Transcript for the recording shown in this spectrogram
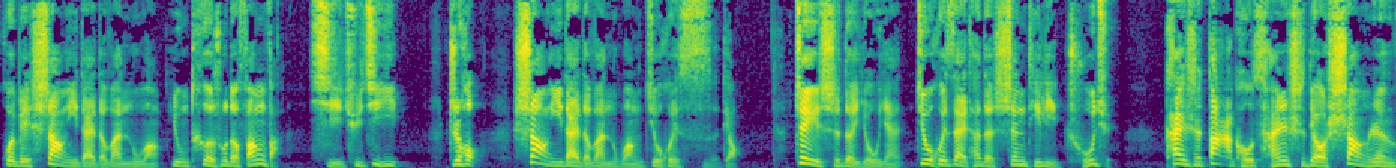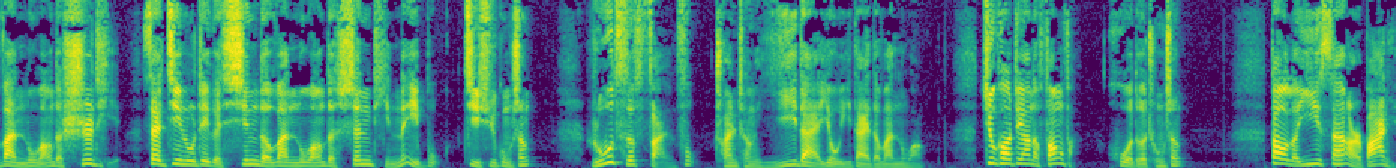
会被上一代的万奴王用特殊的方法洗去记忆，之后上一代的万奴王就会死掉。这时的油盐就会在他的身体里出去，开始大口蚕食掉上任万奴王的尸体。再进入这个新的万奴王的身体内部继续共生，如此反复传承一代又一代的万奴王，就靠这样的方法获得重生。到了一三二八年，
